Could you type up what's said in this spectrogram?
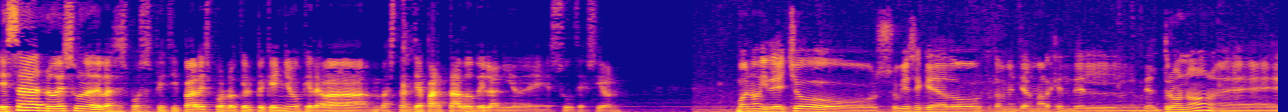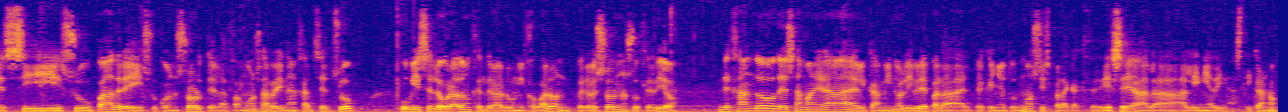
Esa no es una de las esposas principales, por lo que el pequeño quedaba bastante apartado de la línea de sucesión. Bueno, y de hecho se hubiese quedado totalmente al margen del, del trono eh, si su padre y su consorte, la famosa reina Hatshepsut, hubiese logrado engendrar un hijo varón, pero eso no sucedió, dejando de esa manera el camino libre para el pequeño Tutmosis, para que accediese a la línea dinástica, ¿no?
